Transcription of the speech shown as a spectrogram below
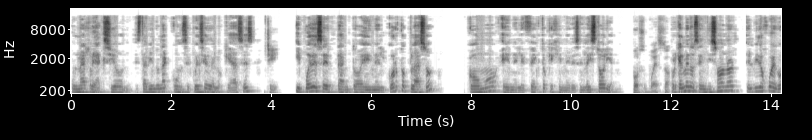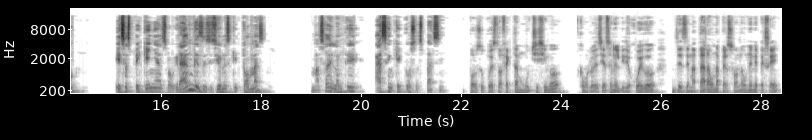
una reacción, está viendo una consecuencia de lo que haces Sí, y puede ser tanto en el corto plazo como en el efecto que generes en la historia. Por supuesto. Porque al menos en Dishonored, el videojuego, esas pequeñas o grandes decisiones que tomas, más adelante hacen que cosas pasen. Por supuesto, afecta muchísimo, como lo decías en el videojuego, desde matar a una persona, un NPC.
